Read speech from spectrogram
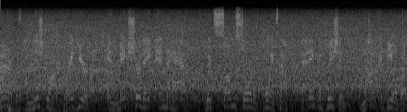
there, but on this drive right here and make sure they end the half with some sort of points. Now, that incompletion, not ideal, but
